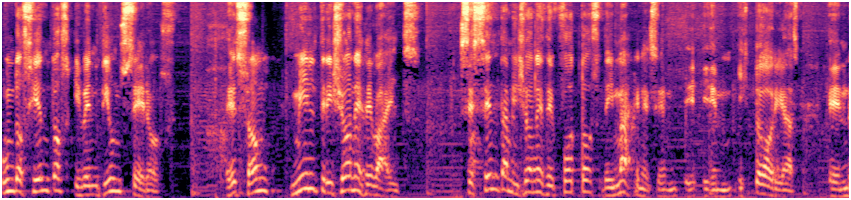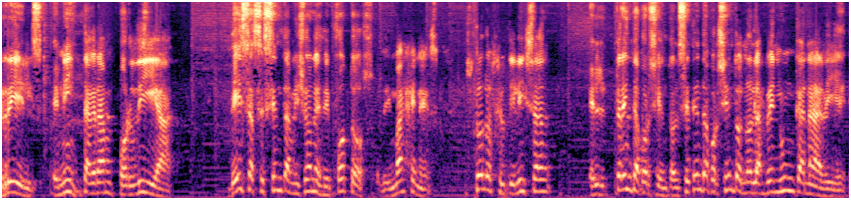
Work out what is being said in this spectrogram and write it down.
un 200 y 21 ceros. ¿eh? son mil trillones de bytes, 60 millones de fotos, de imágenes en, historias, en reels, en Instagram por día. De esas 60 millones de fotos, de imágenes, solo se utilizan el 30%, el 70% no las ve nunca nadie.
